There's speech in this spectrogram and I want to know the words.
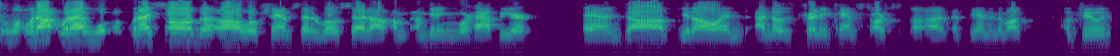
when I when I when I saw the uh, what Sham said and Woj said, I'm I'm getting more happier and uh, you know, and I know the training camp starts uh, uh, at the end of the month of June,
